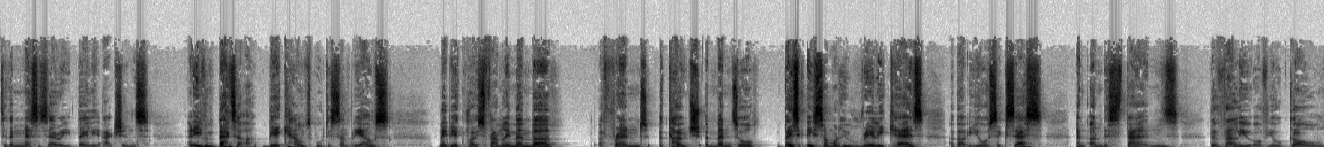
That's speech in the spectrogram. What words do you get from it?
to the necessary daily actions. And even better, be accountable to somebody else, maybe a close family member, a friend, a coach, a mentor, basically someone who really cares about your success and understands the value of your goal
